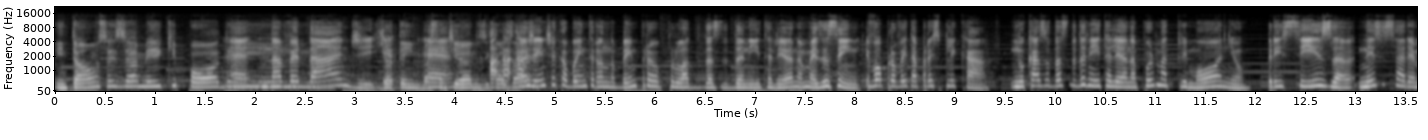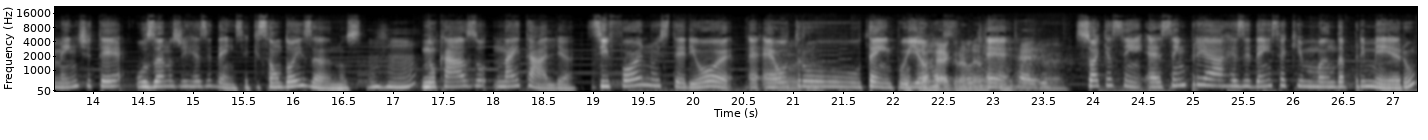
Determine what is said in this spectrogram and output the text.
Então, vocês já meio que podem. É, na verdade. Já é- tem é, bastante anos de A- casado? A, a gente acabou entrando bem pro, pro lado da cidadania italiana, mas assim, eu vou aproveitar para explicar. No caso da cidadania italiana por matrimônio, precisa necessariamente ter os anos de residência, que são dois anos. Uhum. No caso, na Itália. Se for no exterior, é, é É outro tempo. e Outra eu não- regra, Outro né? É. critério. Só que assim, é sempre a residência que manda primeiro.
